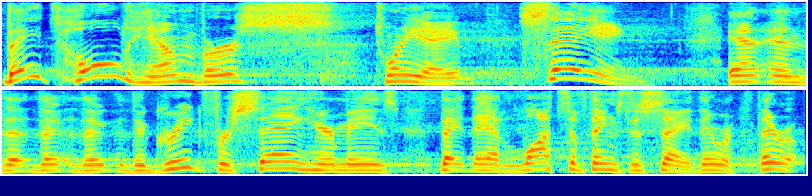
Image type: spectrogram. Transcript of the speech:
They told him, verse 28, saying, and, and the, the, the, the, Greek for saying here means they, they had lots of things to say. They were, they were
